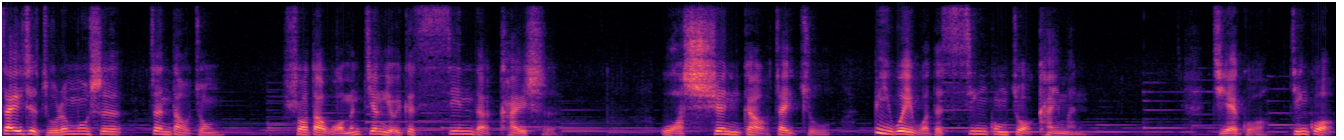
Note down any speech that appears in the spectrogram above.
在一次主任牧师正道中，说到我们将有一个新的开始。我宣告，在主必为我的新工作开门。结果经过。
